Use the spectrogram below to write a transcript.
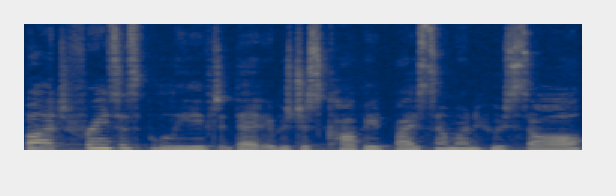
but Francis believed that it was just copied by someone who saw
